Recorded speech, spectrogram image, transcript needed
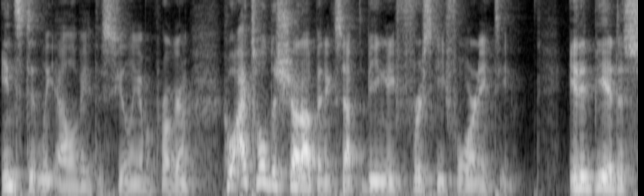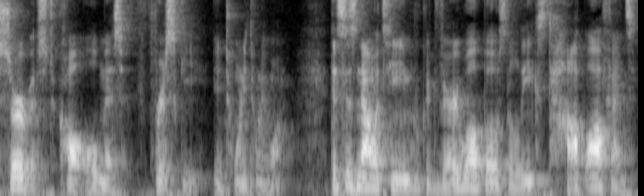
instantly elevate the ceiling of a program who I told to shut up and accept being a frisky 4 and 18. It'd be a disservice to call Ole Miss frisky in 2021. This is now a team who could very well boast the league's top offense,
